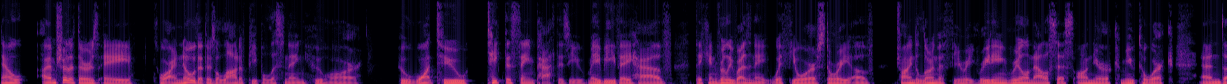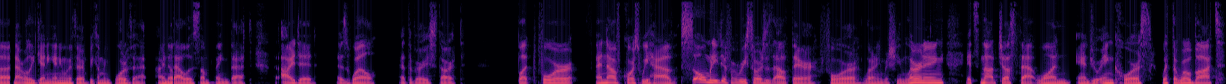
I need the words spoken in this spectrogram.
Now, I'm sure that there's a, or I know that there's a lot of people listening who are, who want to take the same path as you. Maybe they have, they can really resonate with your story of trying to learn the theory, reading real analysis on your commute to work, and uh, not really getting anywhere there, becoming bored of that. I know that was something that, that I did as well at the very start. But for and now, of course, we have so many different resources out there for learning machine learning. It's not just that one Andrew Ng course with the robot.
